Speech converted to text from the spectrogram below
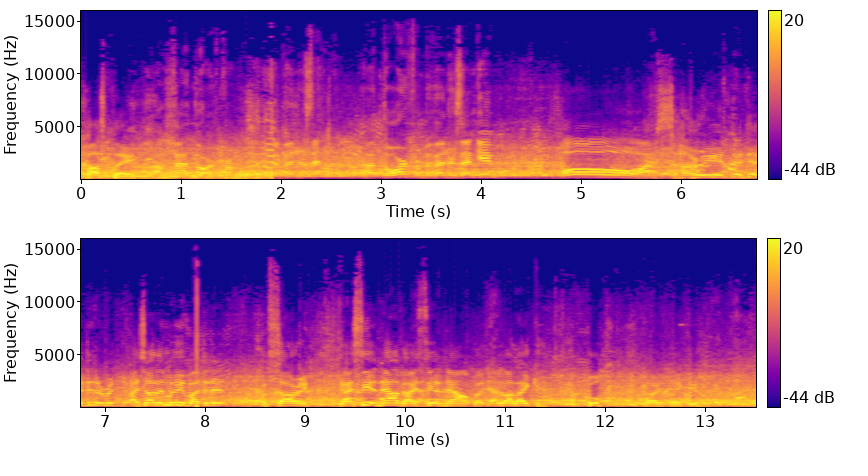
cosplay? I'm Fat Thor from Avengers. Uh, Thor from Avengers Endgame. Oh, I'm sorry. I, did- I didn't. rec- I saw the movie, but I didn't. I'm sorry. Yeah, I see it now. I see it now, but I like it. Cool. All right, Thank you.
